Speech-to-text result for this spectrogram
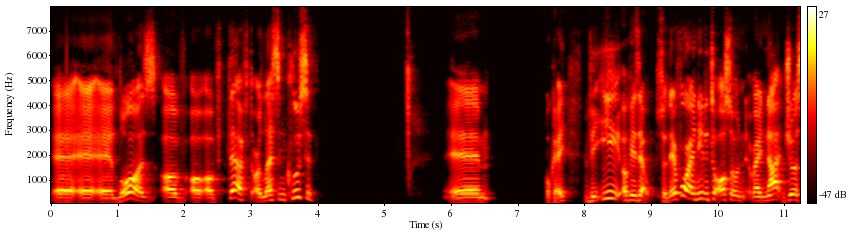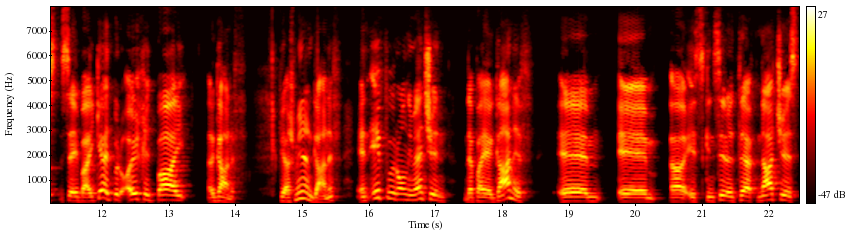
uh, uh, uh, laws of, of, of theft are less inclusive. Um, okay, the okay, so so therefore I needed to also right not just say by get, but oichet by a ganif. V'yashmin and ganif, and if we would only mention that by a ganif um, um, uh, is considered theft, not just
